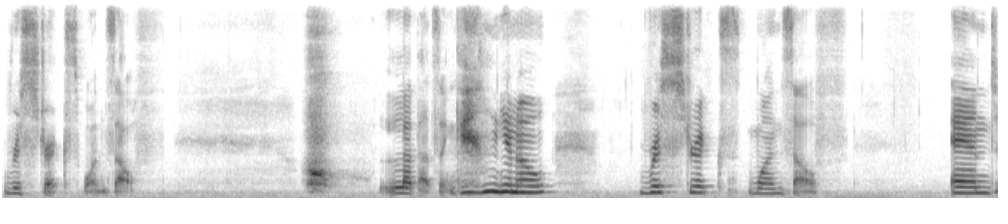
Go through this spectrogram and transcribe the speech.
restricts oneself. Let that sink in, you know? restricts oneself. And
